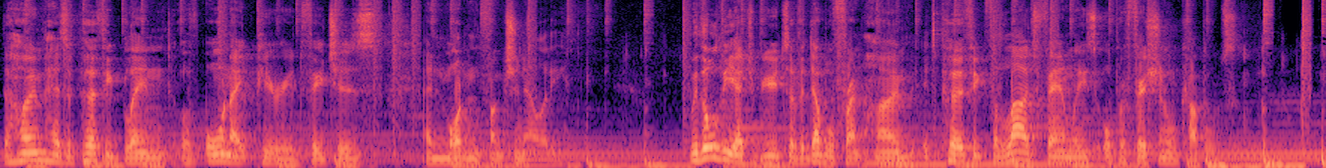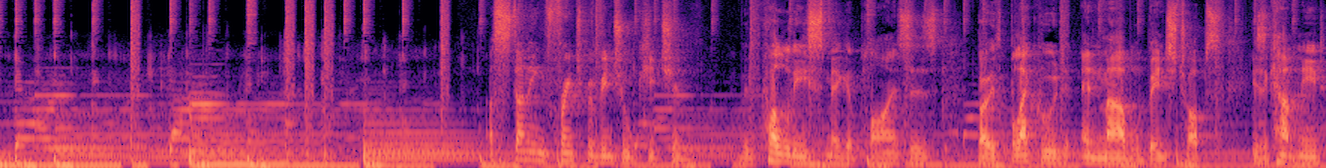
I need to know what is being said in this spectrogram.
The home has a perfect blend of ornate period features and modern functionality. With all the attributes of a double front home, it's perfect for large families or professional couples. A stunning French provincial kitchen with quality Smeg appliances, both Blackwood and marble bench tops, is accompanied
